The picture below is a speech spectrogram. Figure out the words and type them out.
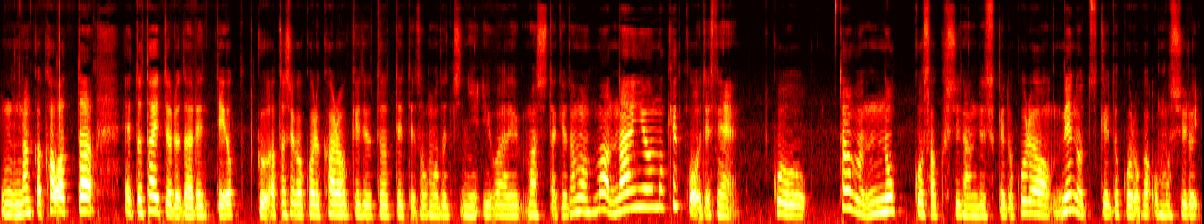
なんか変わった、えっと、タイトルだれってよく私がこれカラオケで歌ってて友達に言われましたけども、まあ、内容も結構ですねこう多分ノッコ作詞なんですけどこれは目の付けどころが面白い、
